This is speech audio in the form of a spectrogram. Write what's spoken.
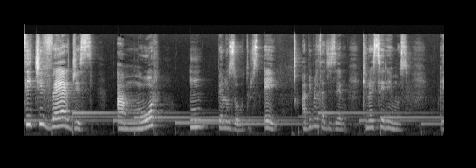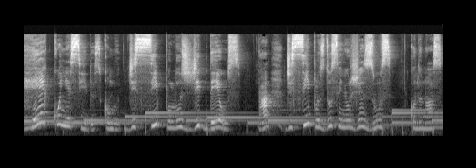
se tiverdes amor um pelos outros. Ei, a Bíblia está dizendo que nós seremos reconhecidos como discípulos de Deus, tá? Discípulos do Senhor Jesus, quando nós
